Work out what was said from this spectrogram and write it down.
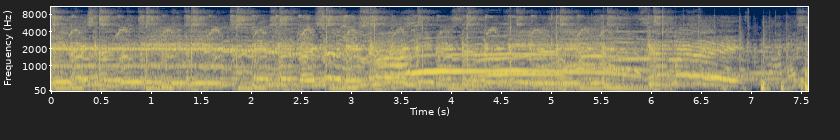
Thank you.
